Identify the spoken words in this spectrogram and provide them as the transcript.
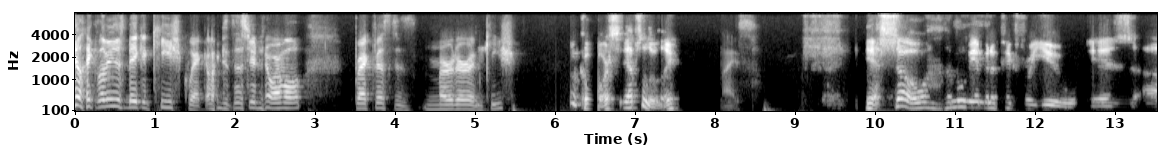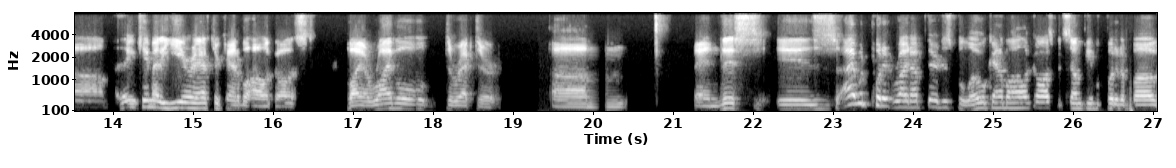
you're like, let me just make a quiche quick. I'm like, is this your normal breakfast? Is murder and quiche? Of course, absolutely. Nice. Yes. So the movie I'm going to pick for you is, um, I think it came out a year after Cannibal Holocaust by a rival director. Um, and this is, I would put it right up there, just below Cannibal Holocaust, but some people put it above,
